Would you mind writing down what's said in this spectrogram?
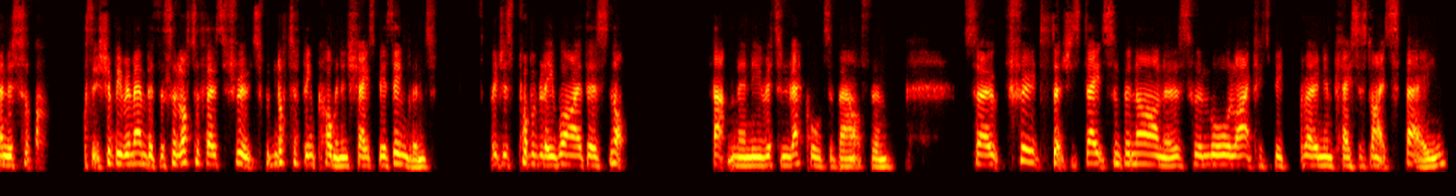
and of course, it should be remembered that a lot of those fruits would not have been common in Shakespeare's England, which is probably why there's not that many written records about them. So fruits such as dates and bananas were more likely to be grown in places like Spain,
